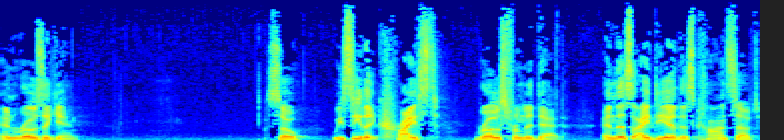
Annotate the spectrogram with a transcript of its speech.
and rose again. So we see that Christ rose from the dead. And this idea, this concept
